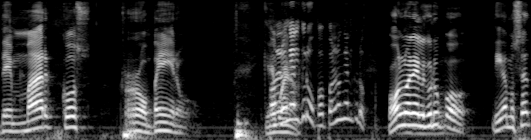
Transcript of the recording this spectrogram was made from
De Marcos Romero. Qué Ponlo bueno. en el grupo, ponlo en el grupo. Ponlo en el grupo. Dígame usted,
